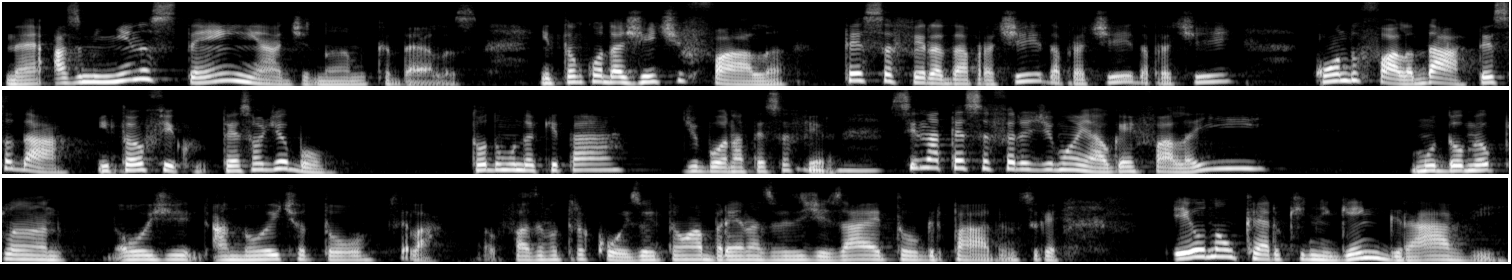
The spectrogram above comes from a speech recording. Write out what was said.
né? As meninas têm a dinâmica delas. Então, quando a gente fala, terça-feira dá para ti, dá para ti, dá para ti, quando fala, dá, terça dá. Então eu fico, terça é um dia bom. Todo mundo aqui tá de boa na terça-feira. Uhum. Se na terça-feira de manhã alguém fala, ih, mudou meu plano, hoje à noite eu tô, sei lá, fazendo outra coisa. Ou então a Brena às vezes diz, ai, tô gripada, não sei o quê. Eu não quero que ninguém grave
